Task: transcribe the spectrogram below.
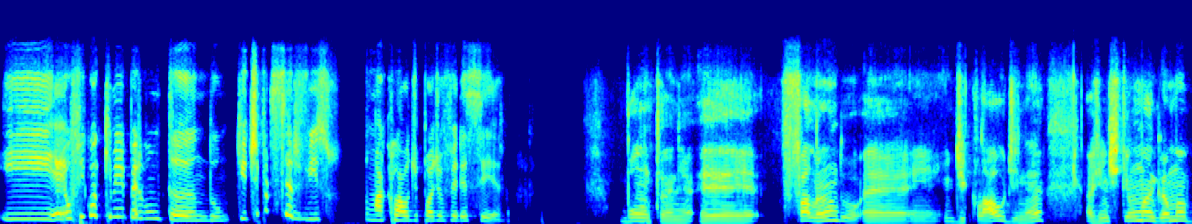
e eu fico aqui me perguntando, que tipo de serviço uma cloud pode oferecer? Bom, Tânia, é, falando é, de cloud, né, a gente tem uma gama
